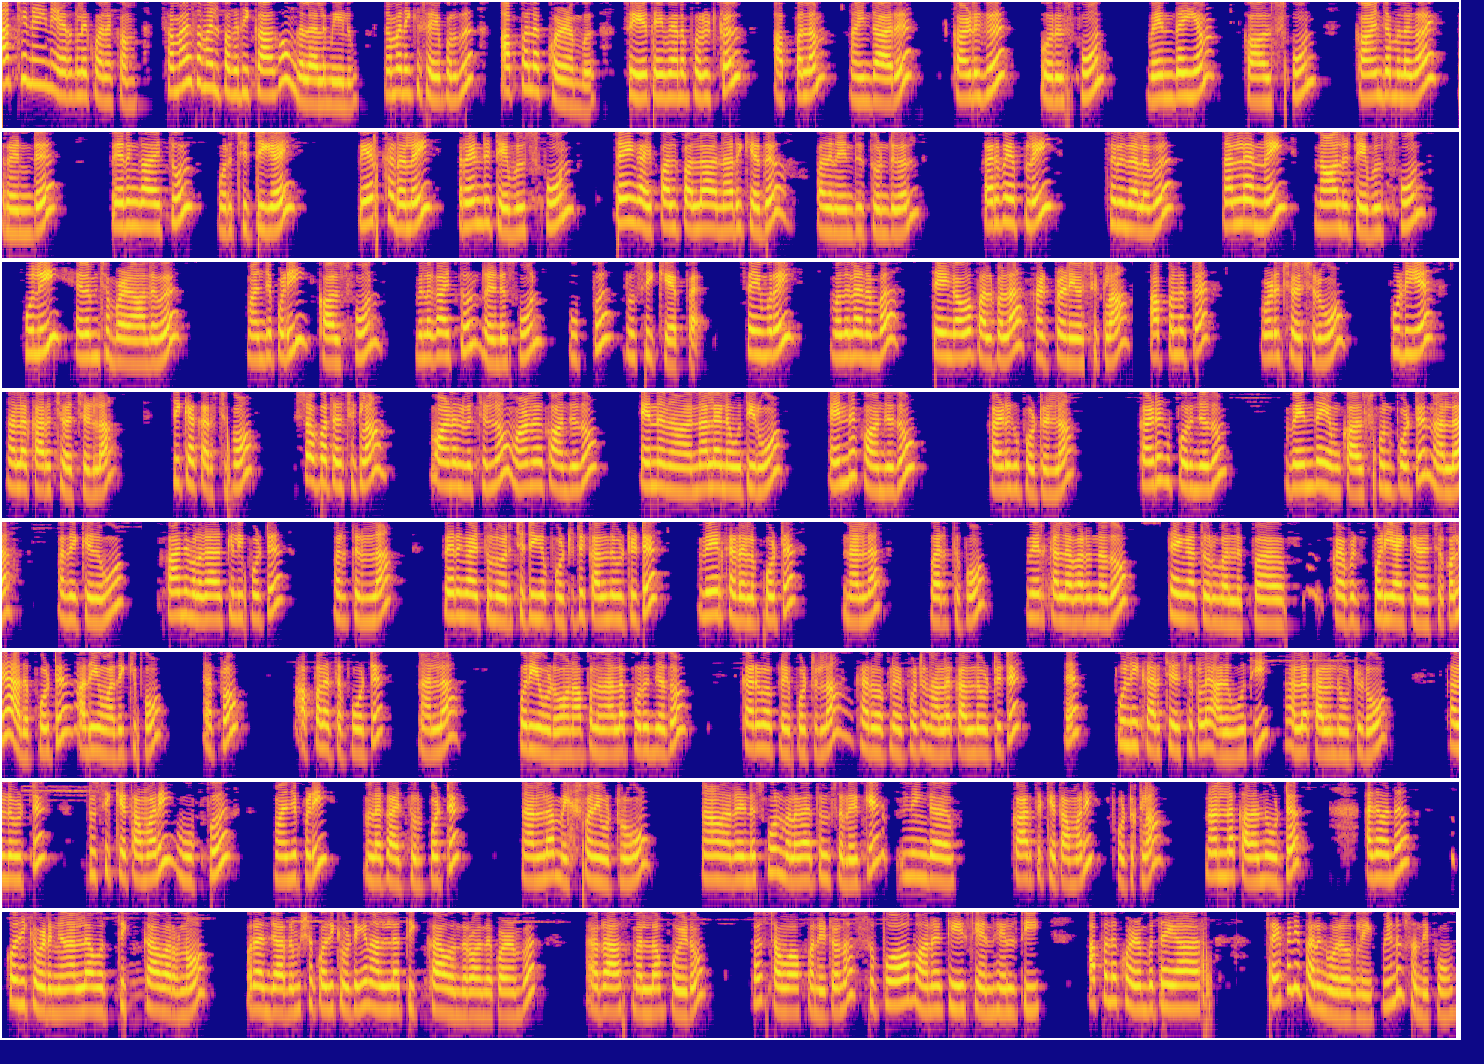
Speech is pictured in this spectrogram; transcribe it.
நாட்டினை நேர்களுக்கு வணக்கம். சமையல் சமையல் பகுதிக்காக உங்கள் அலமேலும் நம்ம இன்னைக்கு செய்ய போகிறது அப்பள குழம்பு செய்ய தேவையான பொருட்கள் அப்பளம் ஐந்தாறு கடுகு ஒரு ஸ்பூன் வெந்தயம் கால் ஸ்பூன் காய்ஞ்ச மிளகாய் ரெண்டு பெருங்காயத்தூள் ஒரு சிட்டிகை வேர்க்கடலை ரெண்டு டேபிள் ஸ்பூன் தேங்காய் பல் பல்லா நறுக்கியது பதினைந்து துண்டுகள் கருவேப்பிலை சிறிதளவு நல்லெண்ணெய் நாலு டேபிள் ஸ்பூன் புளி எலுமிச்சம்பழம் அளவு மஞ்சப்பொடி கால் ஸ்பூன் மிளகாய்த்தூள் ரெண்டு ஸ்பூன் உப்பு ருசிக்கேற்ப. செய்முறை முதல்ல நம்ம தேங்காவை பல்பலாக கட் பண்ணி வச்சுக்கலாம். அப்பளத்தை உடச்சி வச்சுடுவோம் புளியை நல்லா கரைச்சி வச்சிடலாம். திக்காக கரைச்சிப்போம். ஸ்டவ் பற்ற வச்சுக்கலாம். வானல் வச்சிடலாம். வானல் காஞ்சதும் எண்ணெய் நல்லெண்ணெய் ஊற்றிடுவோம் எண்ணெய் காய்ஞ்சதும் கடுகு போட்டுடலாம். கடுகு பொரிஞ்சதும் வெந்தயம் கால் ஸ்பூன் போட்டு நல்லா வதக்கிடுவோம். காஞ்ச மிளகாய் கிளி போட்டு வறுத்துடலாம். பெருங்காயத்தூள் ஒரு சிட்டிகை போட்டுட்டு கலந்து விட்டுட்டு வேர்க்கடலை போட்டு நல்லா வறுத்துப்போம். வேர்க்கடலை வறுந்ததும் தேங்காய் துருவல் இப்போ பொடியாக்கி வச்சுருக்கோம் இல்லையா? அதை போட்டு அதையும் வதக்கிப்போம். அப்புறம் அப்பளத்தை போட்டு நல்லா பொரிய விடுவோம். அப்பளம் நல்லா பொரிஞ்சதும் கருவேப்பிலை போட்டுடலாம். கருவேப்பிலை போட்டு நல்லா கலந்து விட்டுட்டு புளி கரைச்சி வச்சுருக்கோம் அதை ஊற்றி நல்லா கலந்து விட்டுடுவோம். கலந்து விட்டு ருசிக்கு ஏற்ற மாதிரி உப்பு மஞ்சப்பொடி மிளகாய்த்தூள் போட்டு நல்லா மிக்ஸ் பண்ணி விட்ருவோம் நான் ரெண்டு ஸ்பூன் மிளகாய்த்தூள் சொல்லியிருக்கேன். நீங்கள் காரத்துக்கு ஏற்ற மாதிரி போட்டுக்கலாம். நல்லா கலந்து விட்டு அதை வந்து கொதிக்க விடுங்க. நல்லா ஒரு திக்காக வரணும். ஒரு அஞ்சாறு நிமிஷம் கொதிக்க விட்டிங்க நல்லா திக்காக வந்துடும் அந்த குழம்பு. ராஸ்மெல்லாம் போயிடும். ஃபஸ்ட் ஸ்டவ் ஆஃப் பண்ணிட்டோன்னா சூப்பர்பான டேஸ்டி அண்ட் ஹெல்த்தி அப்போல்லாம் குழம்பு தயார். ட்ரை பண்ணி பாருங்கள் ஒருவர்களே மீண்டும் சந்திப்போம்.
